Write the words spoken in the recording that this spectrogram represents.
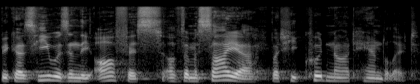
because he was in the office of the Messiah, but he could not handle it.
